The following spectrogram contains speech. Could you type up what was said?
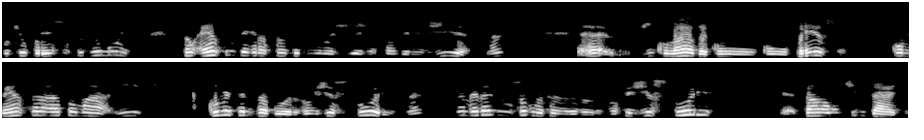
porque o preço subiu muito. Então, essa integração tecnologia e gestão de energia, né, é, vinculada com, com o preço, começa a tomar. E comercializadoras ou gestores, né, na verdade não são comercializadores, vão ser gestores é, da utilidade.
